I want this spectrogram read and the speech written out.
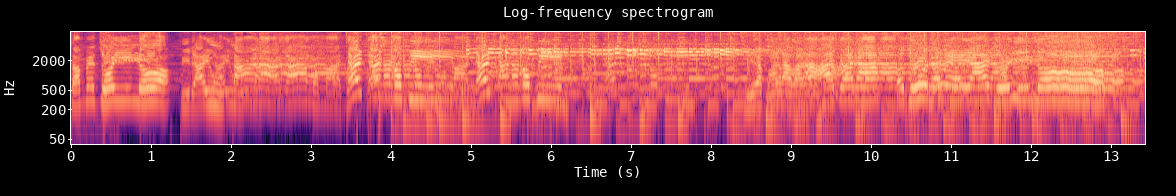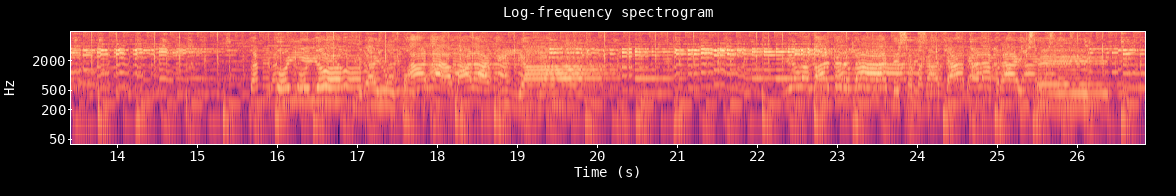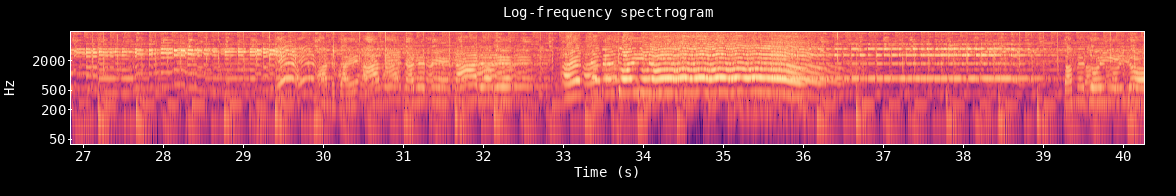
તમે જોઈ લો પીરાયું ટાણા ગામમાં જય ટાણાનો પીર. જય ટાણાનો પીર. એ ભાલાવાળા હાજરા હજુર રે આ જોઈ લો. તમે જોઈ લો પીરાયું ભાલાવાળા નિયા એવા ભાદરવા દશમના આનંદાય આવે નર તમે જોઈ લો. તમે જોઈ લો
